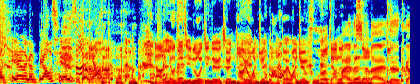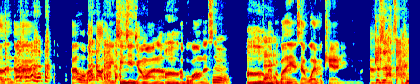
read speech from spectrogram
我贴了个标签是怎样？然后你又自己落进这个圈套，又完全答对，完全符合这样的百分之百的标准答案。反正我把道理情境讲完了，嗯，他不关我的是，嗯，哦，对，不关你的事，我也不 care 你，你怎么看？就是他在乎，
